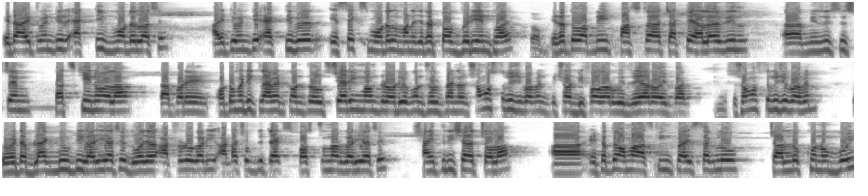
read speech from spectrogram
এটা আই টোয়েন্টির অ্যাক্টিভ মডেল আছে। আই টোয়েন্টি অ্যাক্টিভের এসএক্স মডেল মানে যেটা টপ ভেরিয়েন্ট হয়। এটা তো আপনি পাঁচটা চারটে alloy wheel music system touch স্ক্রিনওয়ালা তারপরে automatic climate control steering mounted audio control panel সমস্ত কিছু পাবেন পিছনে ডিফগার উইথ রেয়ার ওয়াইপার সমস্ত কিছু পাবেন। তো এটা ব্ল্যাক বিউটি গাড়ি আছে দু হাজার আঠারো গাড়ি আঠাশ অব্দি ট্যাক্স ফার্স্ট ওনার গাড়ি আছে সাঁত্রিশ হাজার চলা। আহ, এটাতেও আমার আস্কিং প্রাইস থাকল চার লক্ষ নব্বই।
